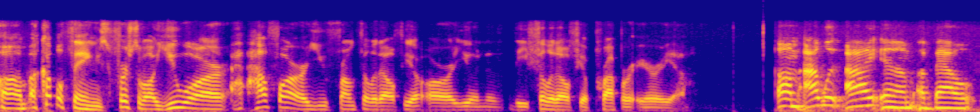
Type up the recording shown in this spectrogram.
Um, a couple things. First of all, you are how far are you from Philadelphia, or are you in the, the Philadelphia proper area? Um, I would. I am about.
